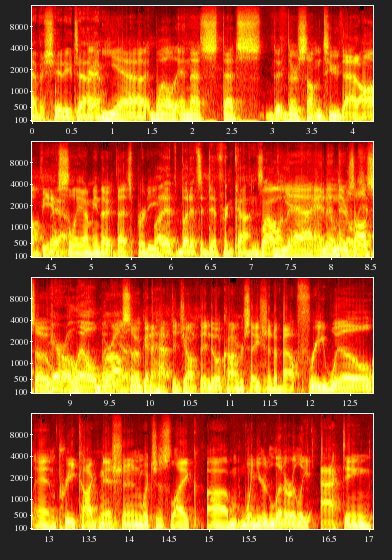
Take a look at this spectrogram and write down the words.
have a shitty time. yeah, well, and that's that's th- there's something to that. Obviously, I mean that's pretty. But it's but it's a different concept. Well, yeah, and then there's also parallel, We're yeah. also going to have to jump into a conversation about free will and precognition, which is like um, when you're literally acting.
